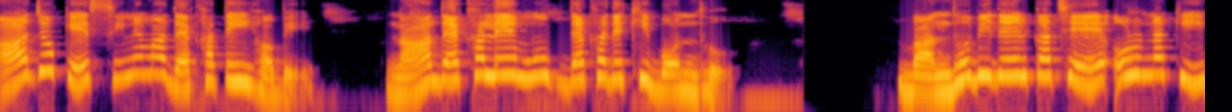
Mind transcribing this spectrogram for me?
আজ ওকে সিনেমা দেখাতেই হবে। না দেখালে মুখ দেখা দেখি বন্ধ। বান্ধবীদের কাছে ওর নাকি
